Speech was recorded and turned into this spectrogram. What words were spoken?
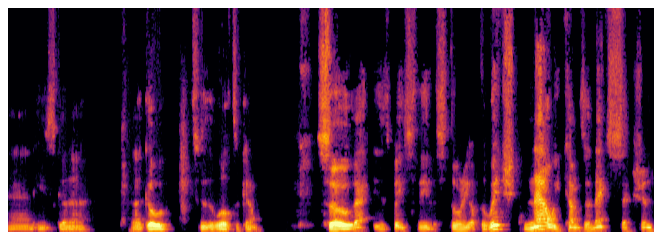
and he's going to uh, go to the world to come. So that is basically the story of the witch. Now we come to the next section.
